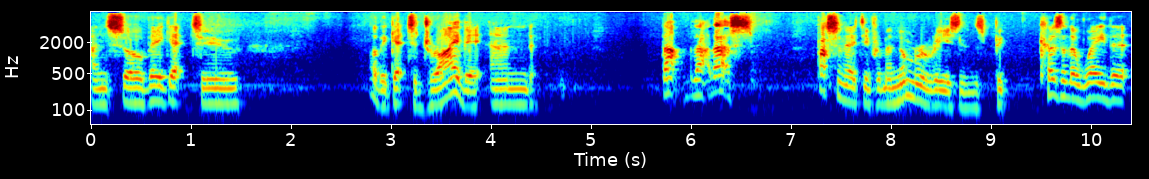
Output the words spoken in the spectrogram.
and so they get to, well, they get to drive it, and that, that that's fascinating from a number of reasons because of the way that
